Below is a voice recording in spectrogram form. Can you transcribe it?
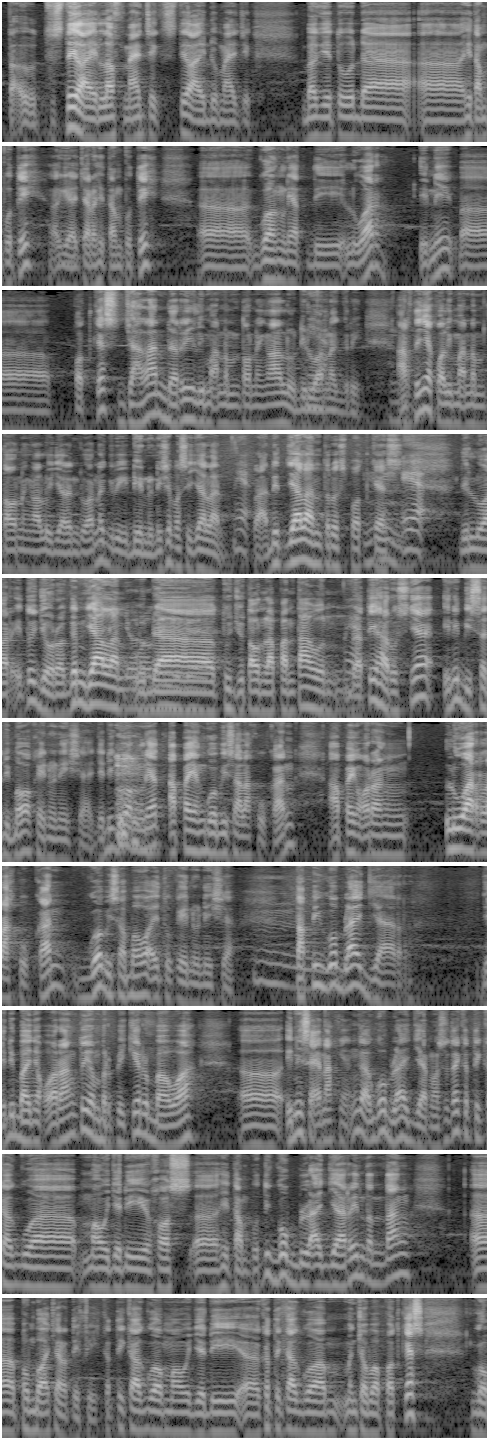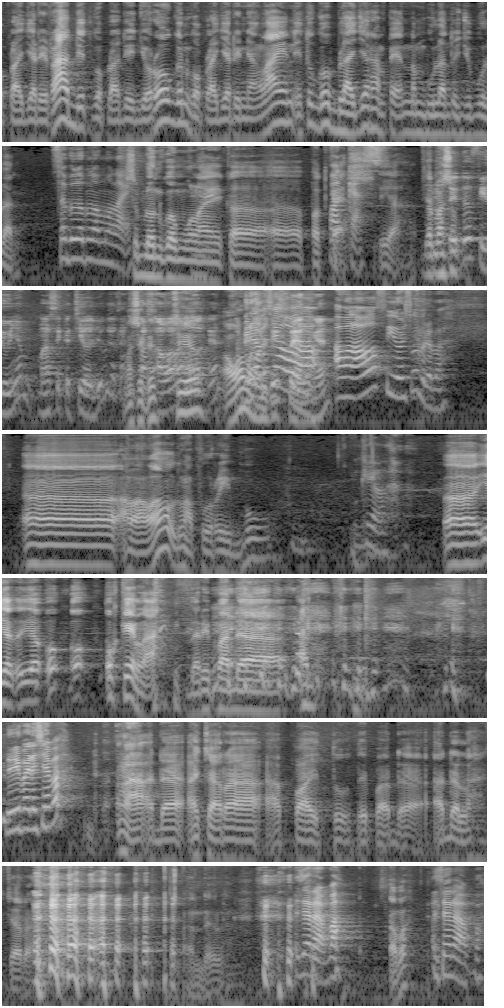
Ta- Still I love magic, still I do magic. begitu udah eh, hitam putih lagi acara hitam putih eh, gua ngeliat di luar ini eh, podcast jalan dari 5-6 tahun yang lalu di luar negeri. Artinya kalau 5-6 tahun yang lalu jalan di luar negeri di Indonesia pasti jalan. Iya. Radit jalan terus podcast. Iya. di luar itu Joe Rogan jalan udah 7 tahun 8 tahun. Berarti harusnya ini bisa dibawa ke Indonesia. Jadi gua ngelihat apa yang gua bisa lakukan apa yang orang luar lakukan gua bisa bawa itu ke Indonesia. Tapi gua belajar. Jadi banyak orang tuh yang berpikir bahwa eh, ini seenaknya enggak gue belajar maksudnya ketika gua mau jadi host eh, hitam putih gue belajarin tentang eh, pembawa acara TV ketika gua mau jadi eh, ketika gua mencoba podcast gue pelajarin Radit gue pelajarin Joe Rogan gue pelajarin yang lain itu gue belajar sampai enam bulan tujuh bulan Sebelum lo mulai. sebelum gue mulai ke eh, podcast. Podcast. iya waktu itu view-nya masih kecil juga kan? Masih Pas kecil. awal-awal kan? Awal Berapa masih sih awal, kan? awal-awal viewers lo berapa? eh awal-awal lima puluh ribu Oke lah. Eh, ya ya o- o- oke lah daripada ad- Daripada siapa? nggak ada acara apa itu daripada adalah acara ada Acara apa? apa Acara apa?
